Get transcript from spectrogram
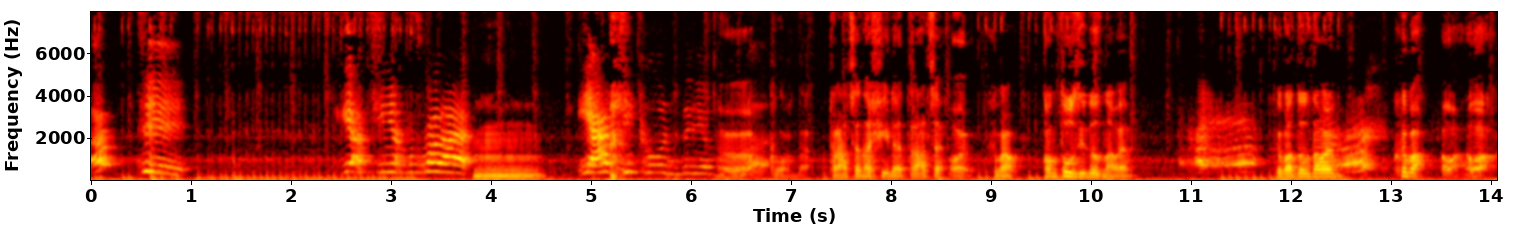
A ty! Ja ci nie Mhm. Ja ci kurde nie. O, Kurde. Tracę na sile, tracę. Oj, chyba kontuzji doznałem. Chyba doznałem. Chyba. Ała, ała.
